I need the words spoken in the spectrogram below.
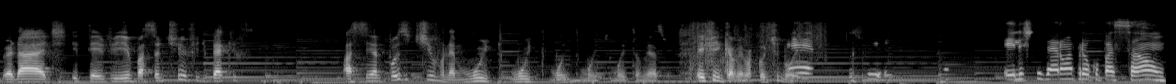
verdade. E teve bastante feedback assim, é positivo, né? Muito, muito, muito, muito, muito mesmo. Enfim, Camila, continue. É, eles tiveram a preocupação,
